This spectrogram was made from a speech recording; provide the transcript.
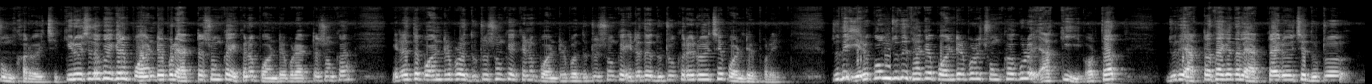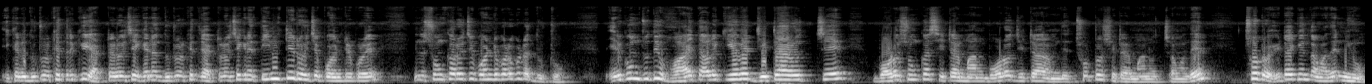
সংখ্যা রয়েছে। কী রয়েছে দেখো, এখানে পয়েন্টের পরে একটা সংখ্যা এখানে পয়েন্টের পরে একটা সংখ্যা। এটাতে পয়েন্টের পরে দুটো সংখ্যা এখানে পয়েন্টের পর দুটো সংখ্যা, এটাতে দুটো করে রয়েছে পয়েন্টের পরে। যদি এরকম যদি থাকে পয়েন্টের পরে সংখ্যাগুলো একই, অর্থাৎ যদি একটা থাকে তাহলে একটাই রয়েছে, দুটো, এখানে দুটোর ক্ষেত্রে কি, একটা রয়েছে, এখানে দুটোর ক্ষেত্রে একটা রয়েছে, এখানে তিনটে রয়েছে পয়েন্টের পরে, কিন্তু সংখ্যা রয়েছে পয়েন্টের পরে, ওটা দুটো। এরকম যদি হয়, তাহলে কী হবে? যেটা হচ্ছে বড় সংখ্যা, সেটার মান বড় যেটা আমাদের ছোট, সেটার মান হচ্ছে আমাদের ছোট। এটা কিন্তু আমাদের নিয়ম।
